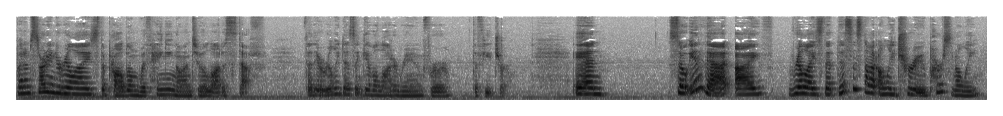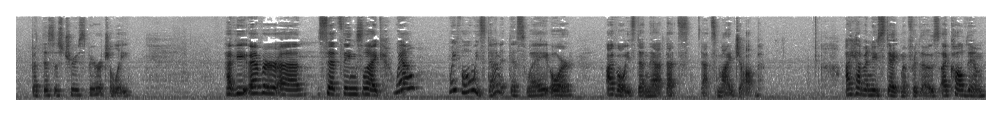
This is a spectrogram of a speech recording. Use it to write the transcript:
But I'm starting to realize the problem with hanging on to a lot of stuff, that it really doesn't give a lot of room for the future. And so in that, I've realized that this is not only true personally, but this is true spiritually. Have you ever uh, said things like, well, we've always done it this way, or I've always done that. That's that's my job. I have a new statement for those. I call them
